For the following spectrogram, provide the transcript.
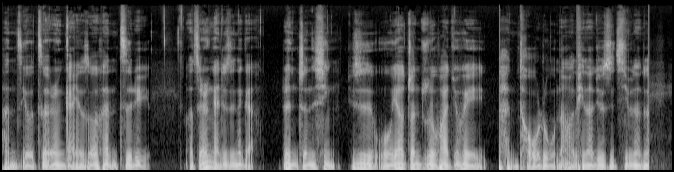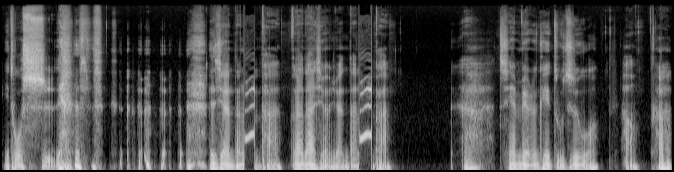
很有责任感，有时候很自律。呃，责任感就是那个认真性，就是我要专注的话就会很投入，然后平常就是基本上都一坨屎这样子，很喜欢当趴，不知道大家喜不喜欢当趴啊？现在没有人可以阻止我，好，哈哈，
